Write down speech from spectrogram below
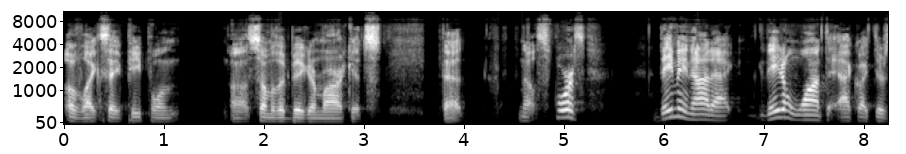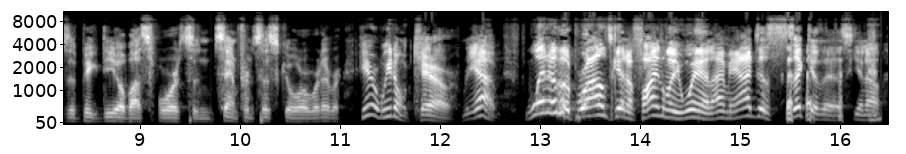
of, like, say, people in uh, some of the bigger markets that, no, sports, they may not act, they don't want to act like there's a big deal about sports in San Francisco or whatever. Here, we don't care. Yeah, when are the Browns going to finally win? I mean, I'm just sick of this, you know.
